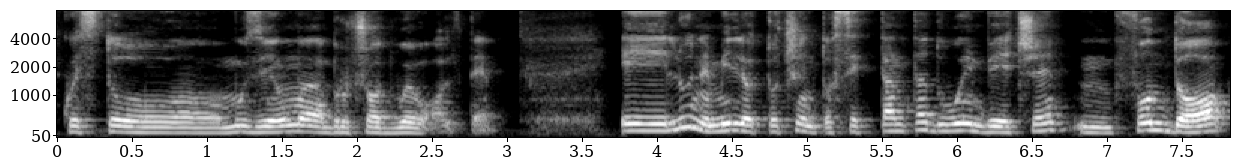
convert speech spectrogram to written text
questo museum bruciò due volte e lui nel 1872 invece mh, fondò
